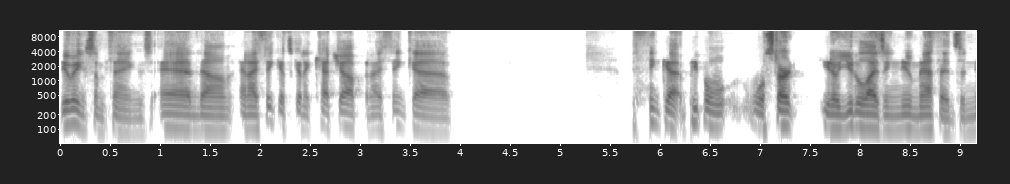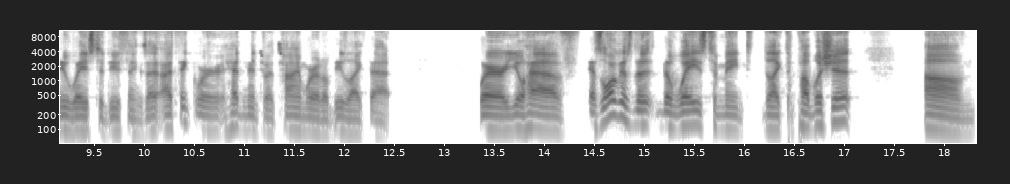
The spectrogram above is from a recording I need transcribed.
doing some things and um and i think it's going to catch up and i think uh i think uh, people will start you know utilizing new methods and new ways to do things I, I think we're heading into a time where it'll be like that where you'll have as long as the the ways to make like to publish it um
